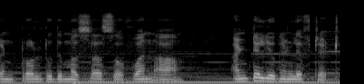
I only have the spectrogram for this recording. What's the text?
control to the muscles of one arm until you can lift it.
